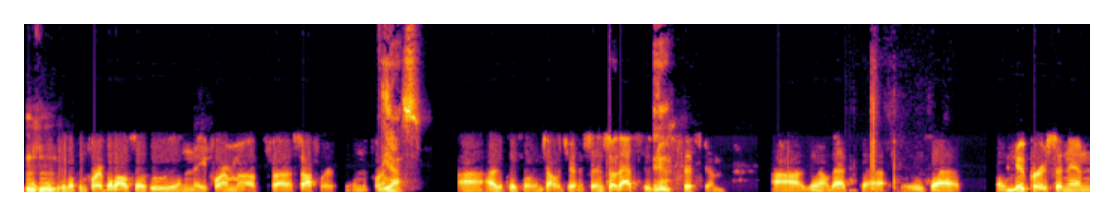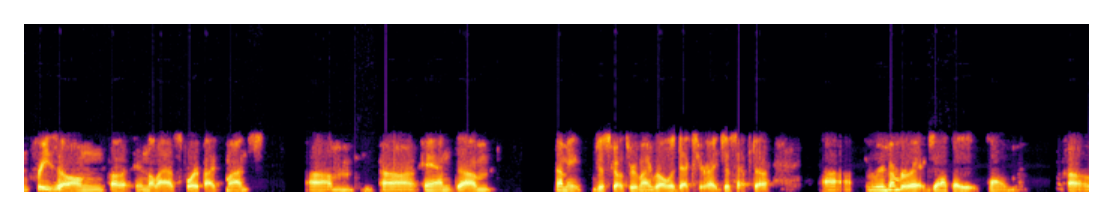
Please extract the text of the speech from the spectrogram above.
that Mhm. you're looking for, but also who in the form of uh, software in the form yes uh, artificial intelligence, and so that's the new system. Uh, you know that uh, is uh, a new person in free zone uh, in the last four or five months, um, uh, and um, let me just go through my Rolodex here. I just have to uh, remember exactly, um, uh,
